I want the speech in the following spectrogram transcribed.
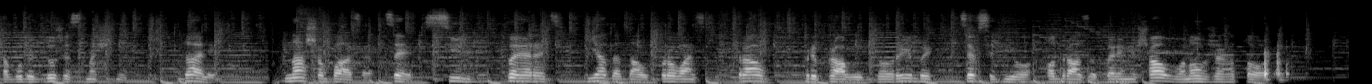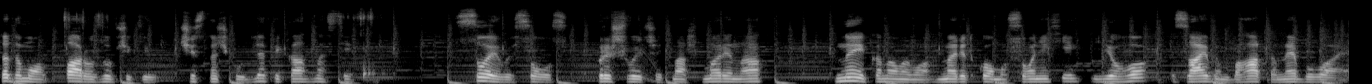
та будуть дуже смачні. Далі, наша база це сіль, перець. Я додав прованських трав, приправи до риби. Це все діло одразу перемішав, воно вже готове. Додамо пару зубчиків чесночку для пікантності. Соєвий соус пришвидшить наш маринад. Не економимо на рідкому соняхі, його зайвим багато не буває.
